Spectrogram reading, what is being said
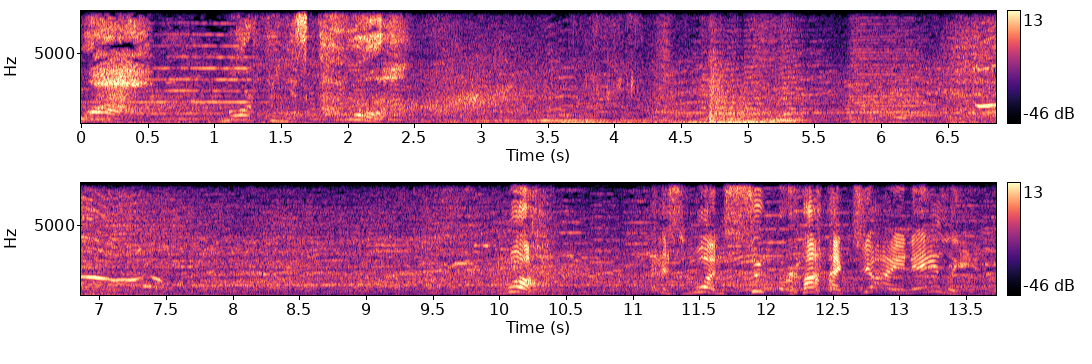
Wow! Morphine is cool! Whoa! That is one super hot giant alien.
